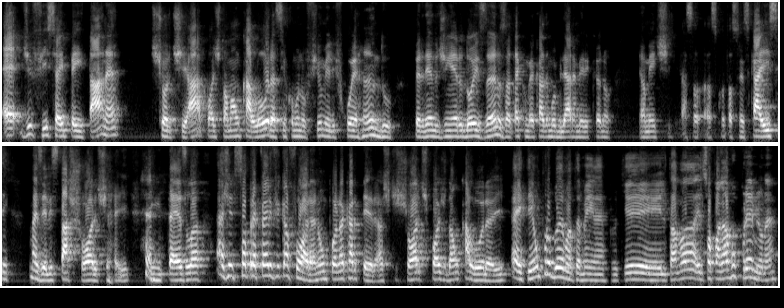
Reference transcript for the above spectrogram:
é difícil aí peitar, né? Shortear, pode tomar um calor, assim como no filme ele ficou errando perdendo dinheiro dois anos, até que o mercado imobiliário americano realmente as, as cotações caíssem, mas ele está short aí em Tesla. A gente só prefere ficar fora, não pôr na carteira. Acho que short pode dar um calor aí. É, e tem um problema também, né? Porque ele tava, ele só pagava o prêmio, né?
